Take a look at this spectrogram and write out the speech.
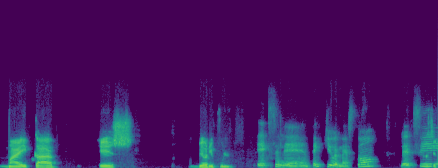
my cat is beautiful. Excellent. Thank you, Ernesto. Let's see, Gracias.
